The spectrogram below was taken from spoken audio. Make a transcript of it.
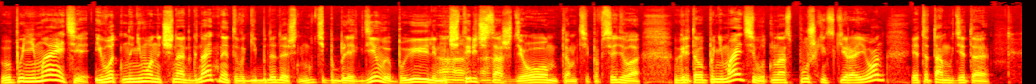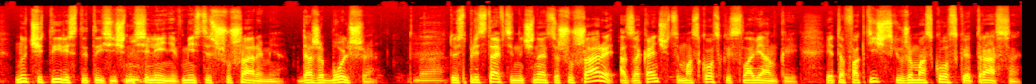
вы понимаете? И вот на него начинают гнать, на этого ГИБДДшника, ну, типа, блядь, где вы были? Мы Ага, 4 часа ага. ждем, там, типа, все дела. Он говорит, а вы понимаете, вот у нас Пушкинский район, это там где-то, ну, 400 тысяч населения вместе с Шушарами, даже больше. Да. То есть, представьте, начинаются шушары, а заканчивается московской славянкой. Это фактически уже московская трасса.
